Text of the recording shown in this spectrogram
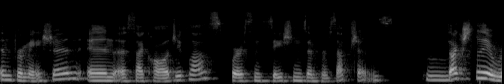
information in a psychology class for sensations and perceptions. Mm. it's actually a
